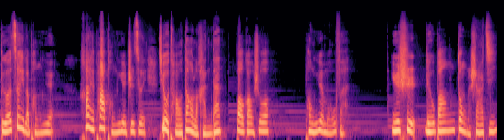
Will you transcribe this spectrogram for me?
得罪了彭越，害怕彭越之罪，就逃到了邯郸，报告说彭越谋反。于是刘邦动了杀机，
